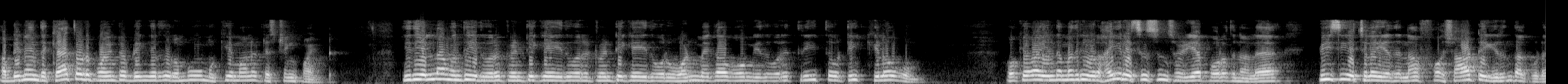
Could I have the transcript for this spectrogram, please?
அப்படின்னா இந்த கேத்தோட பாயிண்ட் அப்படிங்கிறது ரொம்பவும் முக்கியமான டெஸ்டிங் பாயிண்ட் இது எல்லாம் வந்து இது ஒரு டுவெண்ட்டி கே இது ஒரு டுவெண்ட்டி கே இது ஒரு ஒன் மெகா ஓம் இது ஒரு த்ரீ தேர்ட்டி கிலோ ஓம் ஓகேவா இந்த மாதிரி ஒரு ஹை ரெசிஸ்டன்ஸ் வழியாக போகிறதுனால பிசிஹெச்சில் எதுனா ஷார்ட்டு இருந்தால் கூட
